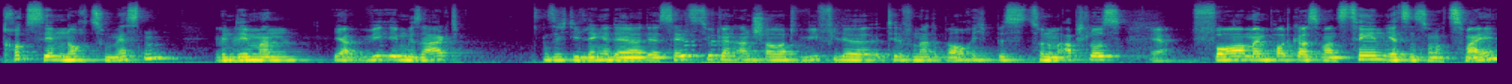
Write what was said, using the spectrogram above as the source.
trotzdem noch zu messen, mhm. indem man, ja, wie eben gesagt, sich die Länge der, der Sales-Zyklen anschaut, wie viele Telefonate brauche ich bis zu einem Abschluss. Ja. Vor meinem Podcast waren es zehn, jetzt sind es nur noch zwei.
